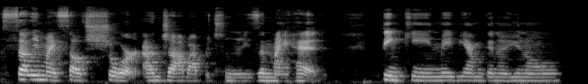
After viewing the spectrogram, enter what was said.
selling myself short on job opportunities in my head, thinking maybe I'm gonna, you know,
